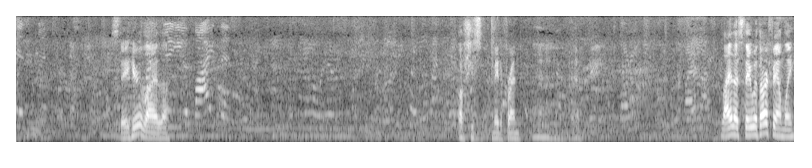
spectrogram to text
this? Nick? Stay here, Lila. Oh, she's made a friend. Lila, stay with our family.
